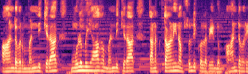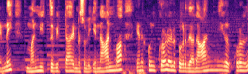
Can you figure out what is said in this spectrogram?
ஆண்டவர் மன்னிக்கிறார் முழுமையாக மன்னிக்கிறார். தனக்குத்தானே நாம் நாம் சொல்லிக்கொள்ள வேண்டும். ஆண்டவர் என்னை மன்னித்து விட்டார் என்று சொல்லி. என் ஆன்மா எனக்குள் குரல் எழுப்புகிறது. அந்த ஆன்மீக குரல்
